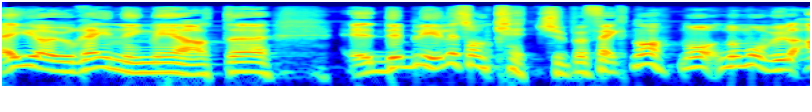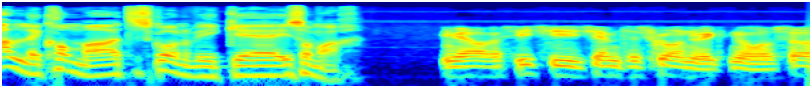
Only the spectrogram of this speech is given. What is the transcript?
jeg gjør jo regning med at eh, det blir litt sånn ketsjup-effekt nå. nå. Nå må vi vel alle komme til Skånevik eh, i sommer? Ja, Hvis ikke de kommer til Skånevik nå, så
